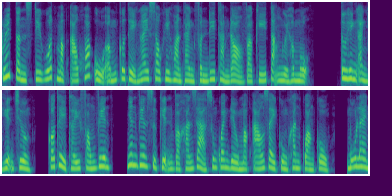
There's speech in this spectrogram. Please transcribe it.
Kristen Stewart mặc áo khoác ủ ấm cơ thể ngay sau khi hoàn thành phần đi thảm đỏ và ký tặng người hâm mộ. Từ hình ảnh hiện trường, có thể thấy phóng viên, nhân viên sự kiện và khán giả xung quanh đều mặc áo dày cùng khăn quàng cổ, mũ len.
